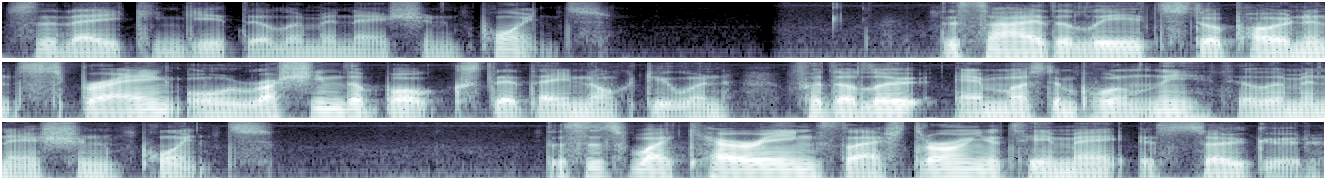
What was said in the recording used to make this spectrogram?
so they can get the elimination point. This either leads to opponents spraying or rushing the box that they knocked you in for the loot and most importantly the elimination points. This is why carrying slash throwing your teammate is so good.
